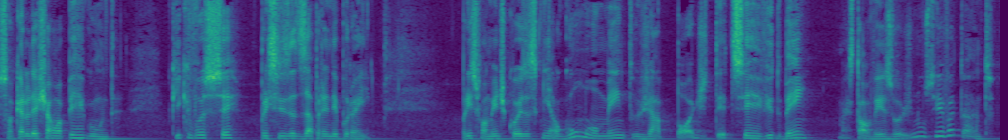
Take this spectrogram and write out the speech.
Só quero deixar uma pergunta. O que, que você precisa desaprender por aí? Principalmente coisas que em algum momento já pode ter te servido bem, mas talvez hoje não sirva tanto.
